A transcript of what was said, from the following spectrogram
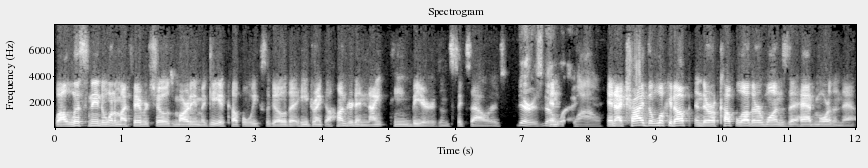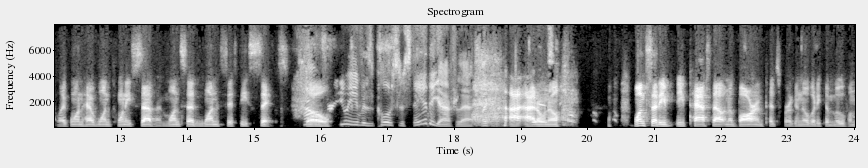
while listening to one of my favorite shows, Marty McGee, a couple weeks ago, that he drank 119 beers in six hours. There is no And- way. Wow. And I tried to look it up, and there are a couple other ones that had more than that. Like one had 127, one said 156. How So are you even close to standing after that? Like, I, I don't know. One said he, he passed out in a bar in Pittsburgh and nobody could move him,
